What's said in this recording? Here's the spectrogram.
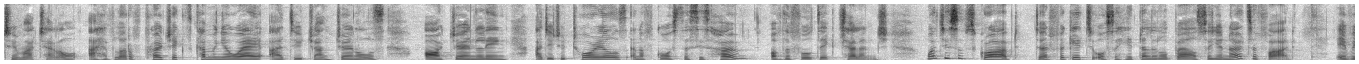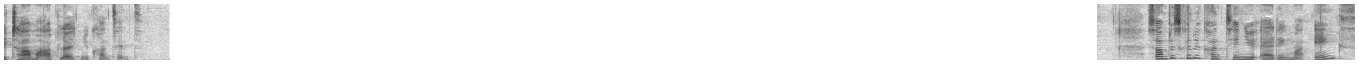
to my channel. I have a lot of projects coming your way. I do junk journals, art journaling, I do tutorials, and of course, this is home of the Full Deck Challenge. Once you're subscribed, don't forget to also hit the little bell so you're notified every time I upload new content. So I'm just going to continue adding my inks.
